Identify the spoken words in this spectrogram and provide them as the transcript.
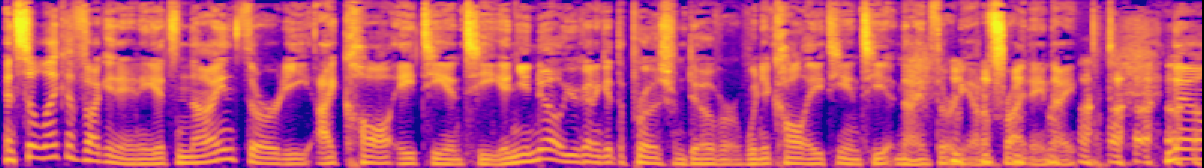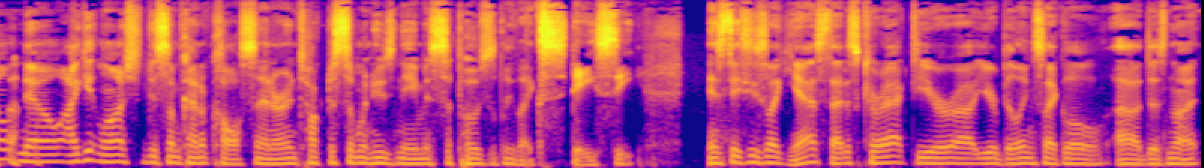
And so, like a fucking idiot, it's nine thirty. I call AT and T, and you know you're going to get the pros from Dover when you call AT and T at nine thirty on a Friday night. No, no, I get launched into some kind of call center and talk to someone whose name is supposedly like Stacy, and Stacy's like, "Yes, that is correct. Your uh, your billing cycle uh, does not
